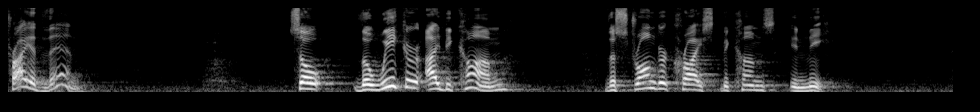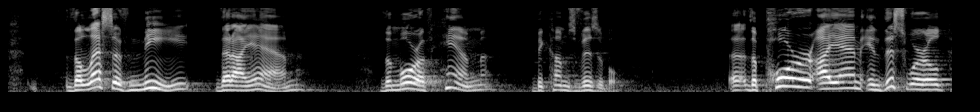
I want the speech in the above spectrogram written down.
Try it then. So the weaker I become, the stronger Christ becomes in me. The less of me that I am, the more of Him becomes visible. Uh, the poorer I am in this world,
